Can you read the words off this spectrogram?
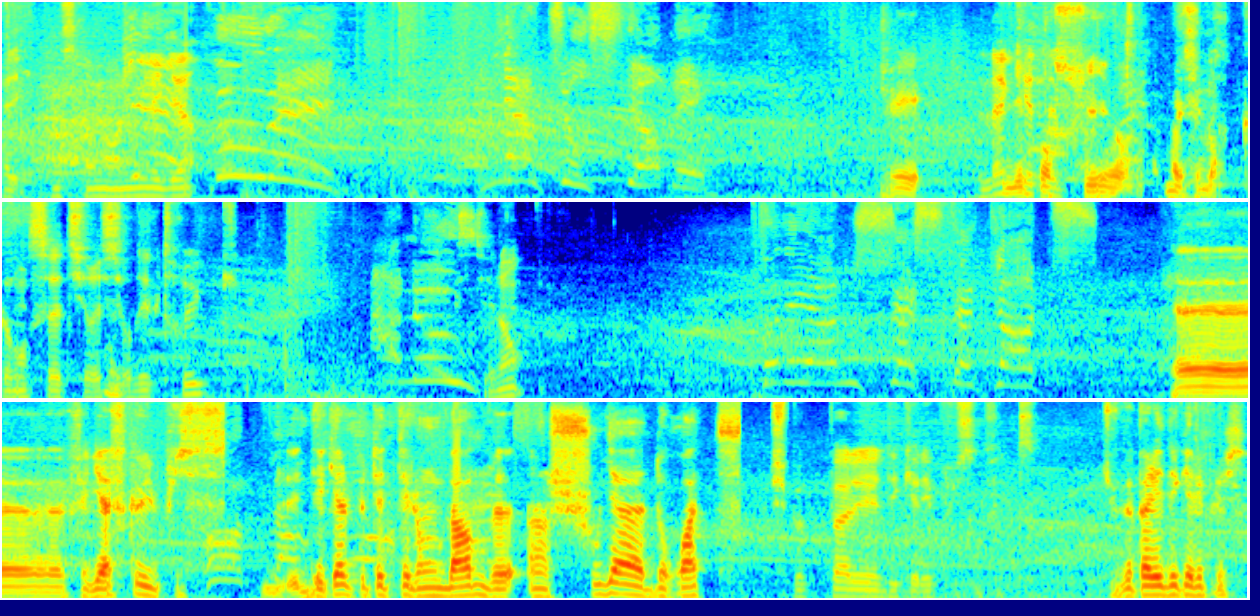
Allez, on se remet en ligne, les gars. Je vais La les poursuivre. Ouais, c'est On va bon. recommencer à tirer sur des trucs. Excellent. Euh, fais gaffe qu'ils puissent. Décale peut-être tes longues un chouïa à droite. Je peux pas les décaler plus en fait. Tu veux pas les décaler plus?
